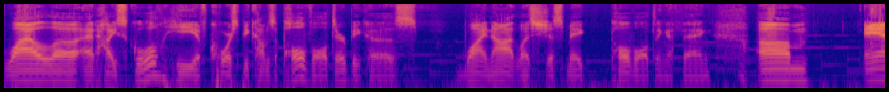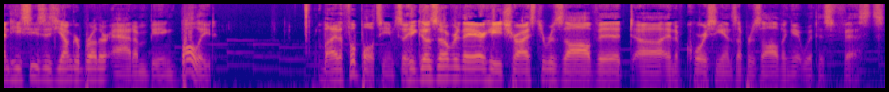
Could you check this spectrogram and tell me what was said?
while uh, at high school, he of course becomes a pole vaulter because why not? Let's just make pole vaulting a thing. Um, and he sees his younger brother Adam being bullied by the football team. So he goes over there, he tries to resolve it, uh, and of course he ends up resolving it with his fists.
